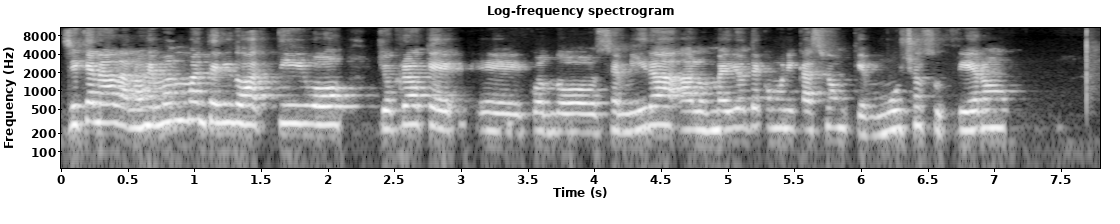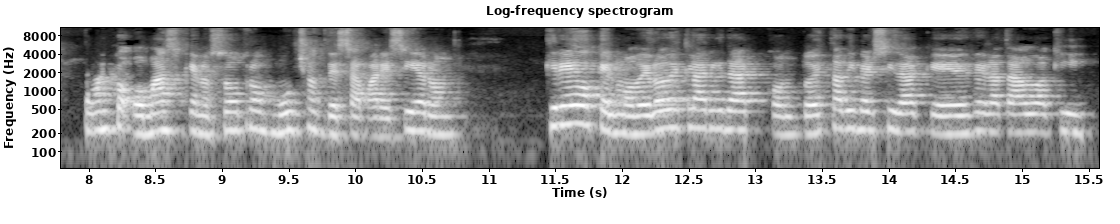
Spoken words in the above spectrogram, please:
Así que nada, nos hemos mantenido activos. Yo creo que eh, cuando se mira a los medios de comunicación, que muchos sufrieron tanto o más que nosotros, muchos desaparecieron. Creo que el modelo de claridad, con toda esta diversidad que he relatado aquí,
